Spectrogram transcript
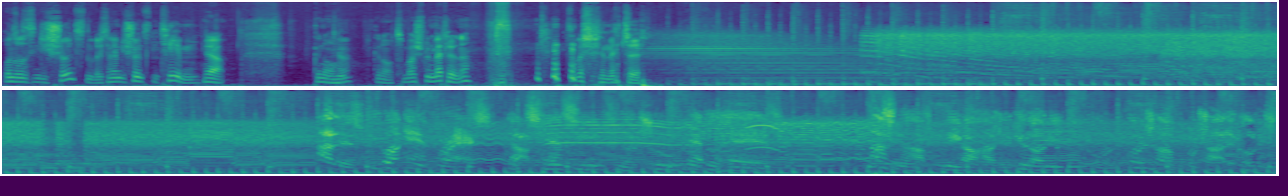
unsere sind die schönsten, würde ich sagen, die schönsten Themen. Ja. Genau. Ja. Genau. Zum Beispiel Metal, ne? Zum Beispiel Metal. Alles über Anthrax, das Fernsehen für True Metalhead. Massenhaft mega harte Killerlieben und ultra brutale Kundenjäger.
